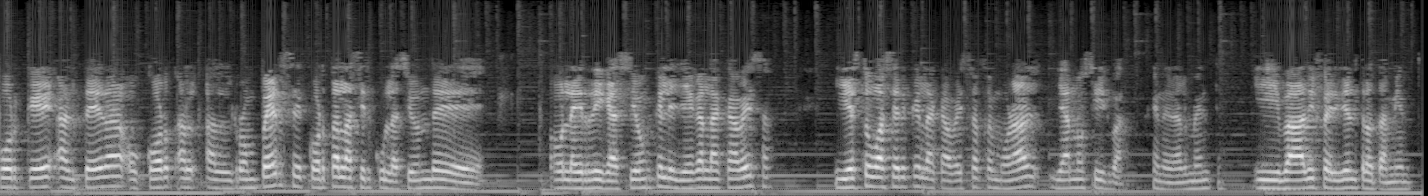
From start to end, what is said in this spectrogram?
porque altera o corta, al, al romperse corta la circulación de o la irrigación que le llega a la cabeza y esto va a hacer que la cabeza femoral ya no sirva generalmente y va a diferir el tratamiento.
